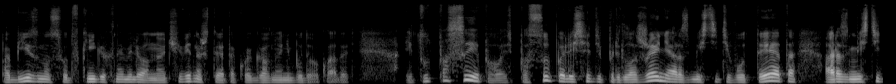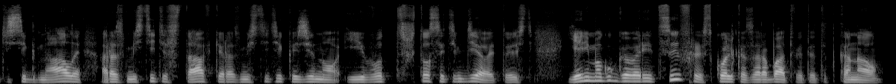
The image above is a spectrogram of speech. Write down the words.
по бизнесу, вот в книгах на миллион. Но очевидно, что я такое говно не буду выкладывать. И тут посыпалось, посыпались эти предложения, а разместите вот это, а разместите сигналы, а разместите ставки, разместите казино. И вот что с этим делать? То есть я не могу говорить цифры, сколько зарабатывает этот канал,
